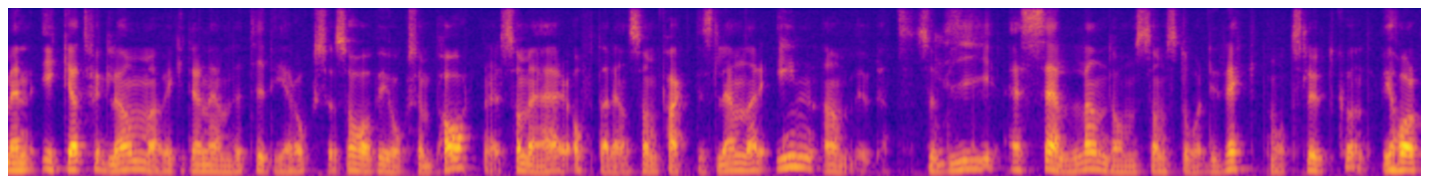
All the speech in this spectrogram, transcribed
Men icke att förglömma, vilket jag nämnde tidigare också, så har vi också en partner som är ofta den som faktiskt lämnar in anbudet. Så Just vi är sällan de som står direkt mot slutkund. Vi har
